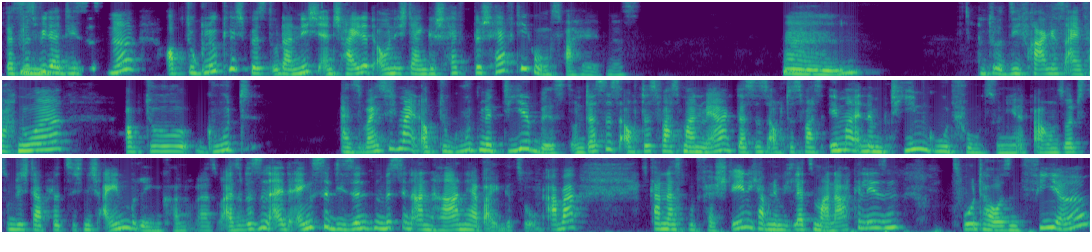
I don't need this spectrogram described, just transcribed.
Das ist mhm. wieder dieses, ne, ob du glücklich bist oder nicht, entscheidet auch nicht dein Geschäft Beschäftigungsverhältnis. Mhm. Und die Frage ist einfach nur, ob du gut, also weiß ich mein, ob du gut mit dir bist. Und das ist auch das, was man merkt. Das ist auch das, was immer in einem Team gut funktioniert. Warum solltest du dich da plötzlich nicht einbringen können oder so? Also das sind halt Ängste, die sind ein bisschen an Haaren herbeigezogen. Aber ich kann das gut verstehen. Ich habe nämlich letztes Mal nachgelesen, 2004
